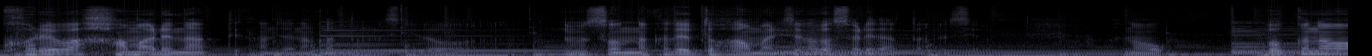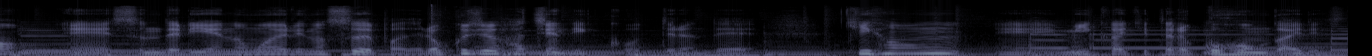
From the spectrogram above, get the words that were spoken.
これはハマるなって感じじゃなかったんですけどでもその中でドハマりしたのがそれだったんですよ。あの僕の、えー、住んでる家の最寄りのスーパーで68円で1個売ってるんで基本、えー、見かけたら5本買いです。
